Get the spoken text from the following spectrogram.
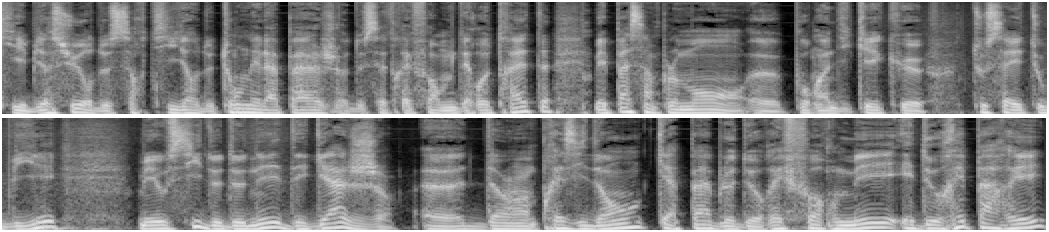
qui est bien sûr de sortir, de tourner la page de cette réforme des retraites, mais pas simplement pour indiquer que tout ça est oublié, mais aussi de donner des gages d'un président capable de réformer et de réparer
